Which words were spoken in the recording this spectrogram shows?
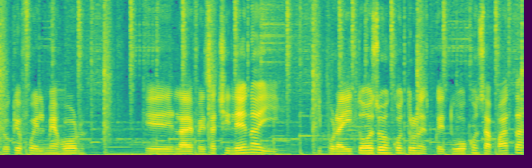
Creo que fue el mejor en la defensa chilena y, y por ahí todos esos encontrones que tuvo con Zapata,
